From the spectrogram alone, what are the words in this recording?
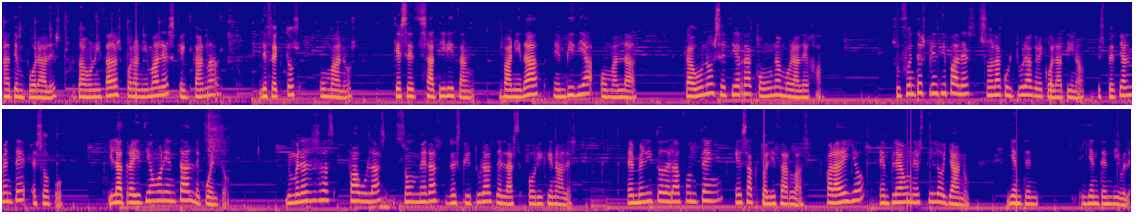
atemporales, protagonizadas por animales que encarnan defectos humanos, que se satirizan vanidad, envidia o maldad. Cada uno se cierra con una moraleja. Sus fuentes principales son la cultura grecolatina, especialmente Esopo, y la tradición oriental de cuento. Numerosas fábulas son meras reescrituras de las originales. El mérito de La Fontaine es actualizarlas. Para ello, emplea un estilo llano y, y entendible,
